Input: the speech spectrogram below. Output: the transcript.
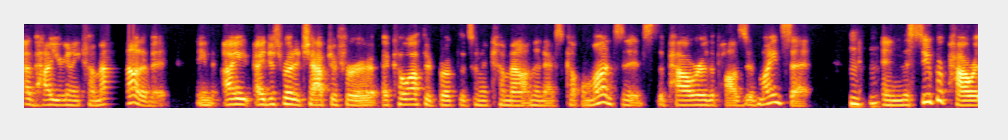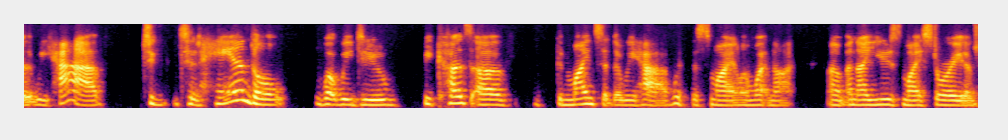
of how you're going to come out of it. And I, I just wrote a chapter for a co-authored book that's going to come out in the next couple months, and it's the power of the positive mindset mm-hmm. and the superpower that we have to to handle what we do because of the mindset that we have with the smile and whatnot. Um, and I used my story of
